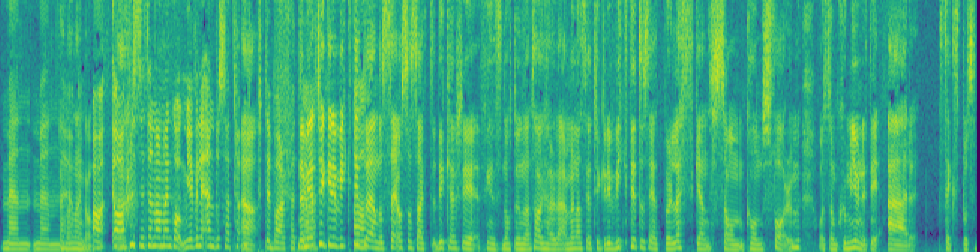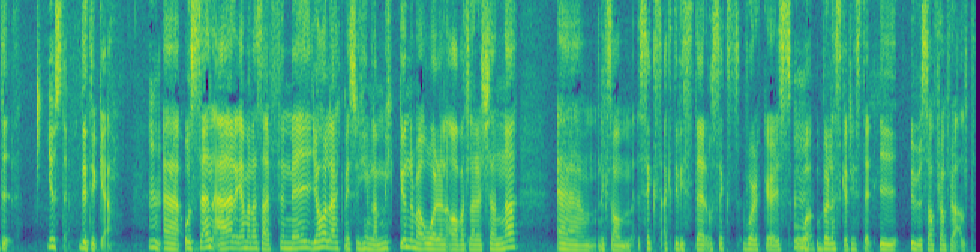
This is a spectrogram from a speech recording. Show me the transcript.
Men, men, En eh, annan gång. Ja, ja, Ja. precis. En annan gång. Men jag ville ändå så ta Ja. upp det bara för att Nej, men jag tycker det är viktigt Ja. att ändå säga, och som sagt det kanske är, finns något undantag här och där, men alltså jag tycker det är viktigt att säga att burlesken som konstform och som community är sexpositiv. Just det. Det tycker jag. Eh, och sen är, jag menar så här, för mig, jag har lärt mig så himla mycket under de här åren av att lära känna eh, liksom sexaktivister och sexworkers och, och burleskartister i USA framförallt.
